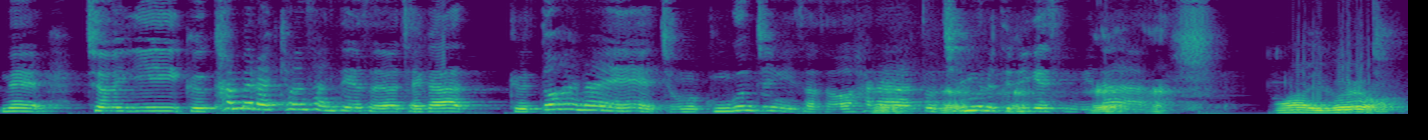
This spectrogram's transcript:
네, 저기 그 카메라 켠 상태에서요. 제가 그 또 하나의 정말 궁금증이 있어서 하나 네, 또 네, 질문을 네, 드리겠습니다. 네, 네. 아, 이거요.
